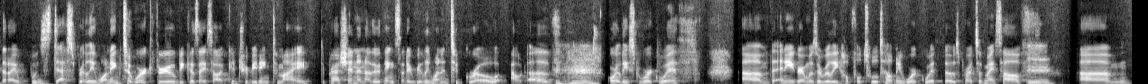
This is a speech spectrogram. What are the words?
that I was desperately wanting to work through because I saw it contributing to my depression and other things that I really wanted to grow out of or at least work with. Um, the Enneagram was a really helpful tool to help me work with those parts of myself. Um,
